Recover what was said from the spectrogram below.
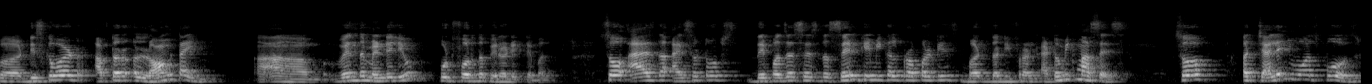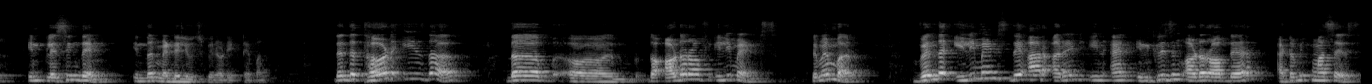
uh, discovered after a long time um, when the Mendeleev put forth the periodic table. So as the isotopes, they possesses the same chemical properties but the different atomic masses. So a challenge was posed in placing them in the Mendeleev's periodic table. Then the third is the the uh, the order of elements. Remember, when the elements they are arranged in an increasing order of their atomic masses,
